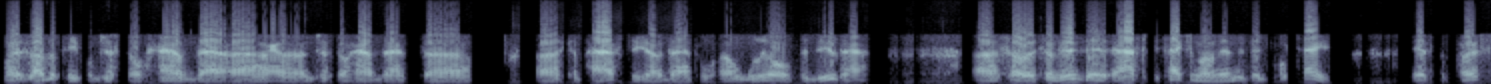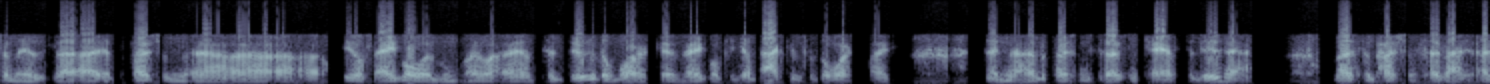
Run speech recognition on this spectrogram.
Whereas other people just don't have that uh, just don't have that uh, uh, capacity or that uh, will to do that. Uh, so it's an, it has to be taken on an individual case. If the person is uh, if the person uh, feels able and, uh, to do the work and able to go back into the workplace, then uh, the person deserves a chance to do that. If the person says, I, I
